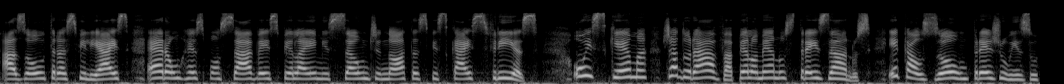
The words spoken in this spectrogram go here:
As outras filiais eram responsáveis responsáveis pela emissão de notas fiscais frias. O esquema já durava pelo menos três anos e causou um prejuízo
